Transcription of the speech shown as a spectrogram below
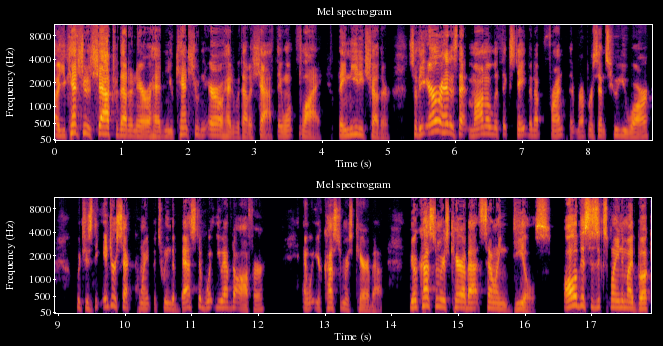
uh, you can't shoot a shaft without an arrowhead, and you can't shoot an arrowhead without a shaft. They won't fly. They need each other. So the arrowhead is that monolithic statement up front that represents who you are, which is the intersect point between the best of what you have to offer and what your customers care about. Your customers care about selling deals. All of this is explained in my book,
